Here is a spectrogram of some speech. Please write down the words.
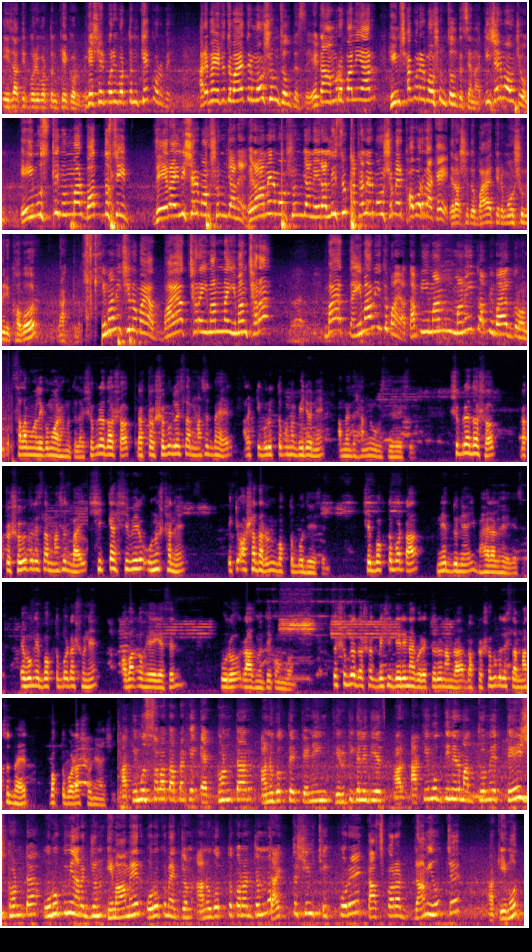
এই জাতির পরিবর্তন কে করবে? দেশের পরিবর্তন কে করবে? আরে ভাই, এটা তো বায়াতের মৌসুম চলতেছে। এটা আম্রপালি আর হিমসাগরের মৌসুম চলতেছে না। কিসের মৌসুম? এই মুসলিম উম্মার বদনসিব যে এরা ইলিশের মৌসুম জানে, এরা আমের মৌসুম জানে, এরা লিচু কাঁঠালের মৌসুমের খবর রাখে। এরা শুধু বায়াতের মৌসুমের খবর রাখল। ইমানই ছিল বায়াত। বায়াত ছাড়া ইমান না ইমান ছাড়া বায়াত না ইমানই তো বায়াত। আপনি ইমান মানেই তো আপনি বায়াত গ্রহণ করেন সালামু আলাইকুম রহমতুল্লাহ। সুপ্রিয় দর্শক, ডক্টর শফিকুল ইসলাম মাসুদ ভাইয়ের আরেকটি গুরুত্বপূর্ণ ভিডিও নিয়ে আপনাদের সামনে উপস্থিত হয়েছি। সুপ্রিয় দর্শক ডক্টর শফিকুল ইসলাম মাসুদ ভাই শিক্ষা শিবির অনুষ্ঠানে একটি অসাধারণ বক্তব্য দিয়েছেন। সেই বক্তব্যটা নেট দুনিয়ায় ভাইরাল হয়ে গেছে এবং এই বক্তব্যটা শুনে অবাক হয়ে গেছেন পুরো রাজনৈতিক অঙ্গন। তো সুপ্রিয় দর্শক, বেশি দেরি না করে চলুন আমরা ডক্টর শফিকুল ইসলাম মাসুদ ভাইয়ের বক্তব্যটা শুনে আসি। আকিমুসলাত আপনাকে এক ঘণ্টার আনুগত্যের ট্রেনিং থিওরিটিক্যালি দিয়েছে। আর আকিমুদ্দিনের মাধ্যমে তেইশ ঘণ্টা ওরকমই আরেকজন ইমামের, ওরকম একজন আনুগত্য করার জন্য দায়িত্বশীল ঠিক করে কাজ করার নামই হচ্ছে আকিমুদ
